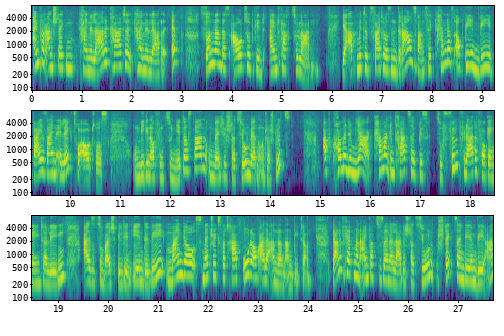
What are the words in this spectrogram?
Einfach anstecken, keine Ladekarte, keine Lade-App, sondern das Auto beginnt einfach zu laden. Ja, ab Mitte 2023 kann das auch BMW bei seinen Elektroautos. Und wie genau funktioniert das dann? Und welche Stationen werden unterstützt? Ab kommendem Jahr kann man im Fahrzeug bis zu fünf Ladevorgänge hinterlegen, also zum Beispiel den ENBW, Maingau, Smatrix-Vertrag oder auch alle anderen Anbieter. Dann fährt man einfach zu seiner Ladestation, steckt sein BMW an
